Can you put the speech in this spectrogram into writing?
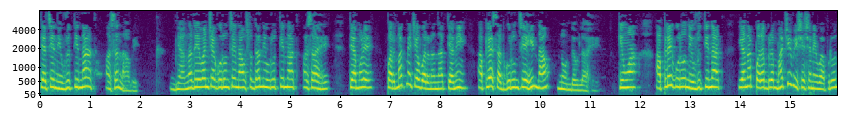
त्याचे निवृत्तीनाथ असं नाव आहे. ज्ञानदेवांच्या गुरूंचे नाव सुद्धा निवृत्तीनाथ असं आहे. त्यामुळे परमात्म्याच्या वर्णनात त्यांनी आपल्या सद्गुरूंचेही नाव नोंदवलं आहे. किंवा आपले गुरु निवृत्तीनाथ यांना परब्रह्माची विशेषणे वापरून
